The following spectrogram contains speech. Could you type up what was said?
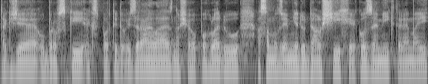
takže obrovský exporty do Izraele z našeho pohledu a samozřejmě do dalších jako zemí, které mají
